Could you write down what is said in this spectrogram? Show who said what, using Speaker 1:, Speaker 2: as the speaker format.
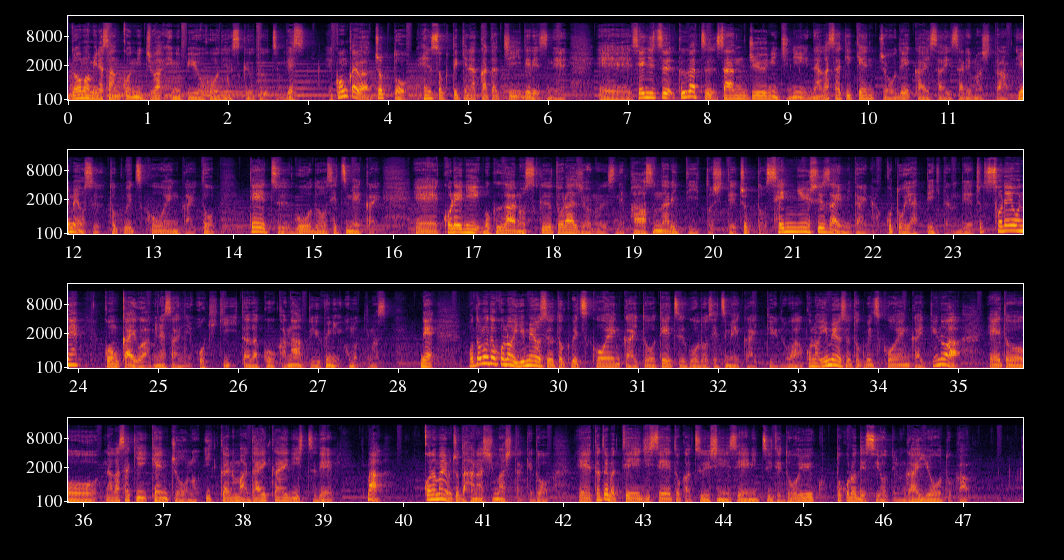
Speaker 1: どうも皆さんこんにちは。NPO 法人スクートうつみです。今回はちょっと変則的な形でですね、えー、先日9月30日に長崎県庁で開催されましたユメオス特別講演会と定通合同説明会、えー、これに僕があのスクートラジオのですねパーソナリティとしてちょっと潜入取材みたいなことをやってきたのでちょっとそれをね今回は皆さんにお聞きいただこうかなというふうに思ってます。でもともとこの夢をする特別講演会と定通合同説明会っていうのはこの夢をする特別講演会っていうのは、えーと、長崎県庁の1階のまあ大会議室でまあこの前もちょっと話しましたけど、えー、例えば定時性とか通信性についてどういうところですよっていうの概要とか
